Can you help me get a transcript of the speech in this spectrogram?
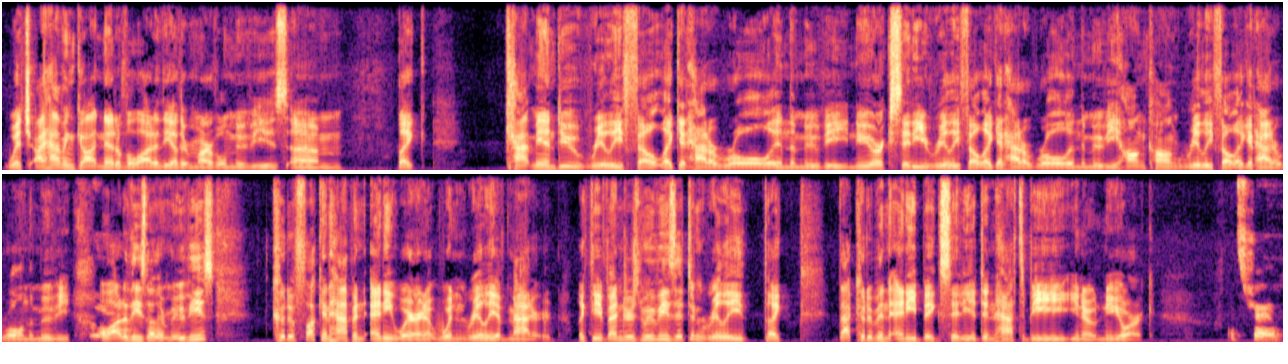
which I haven't gotten out of a lot of the other Marvel movies. Um, like Kathmandu really felt like it had a role in the movie. New York City really felt like it had a role in the movie. Hong Kong really felt like it had a role in the movie. A lot of these other movies could have fucking happened anywhere and it wouldn't really have mattered. Like the Avengers movies, it didn't really like that could have been any big city. It didn't have to be, you know, New York. it's true.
